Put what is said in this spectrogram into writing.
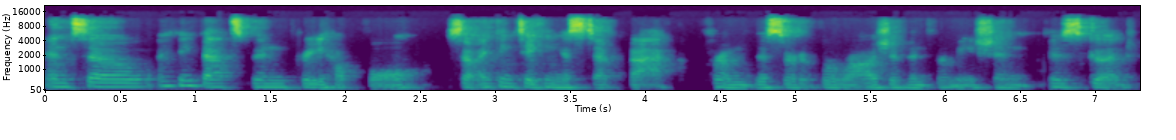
And so I think that's been pretty helpful. So I think taking a step back from this sort of barrage of information is good.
